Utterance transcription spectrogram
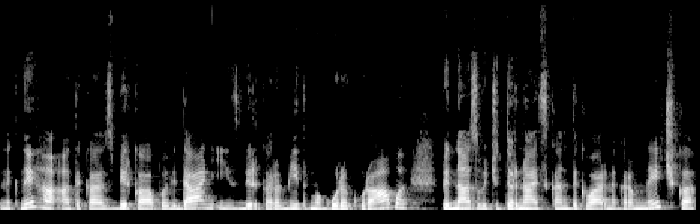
не книга, а така збірка оповідань і збірка робіт Макури Курами під назвою Чотирнацька антикварна крамничка.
